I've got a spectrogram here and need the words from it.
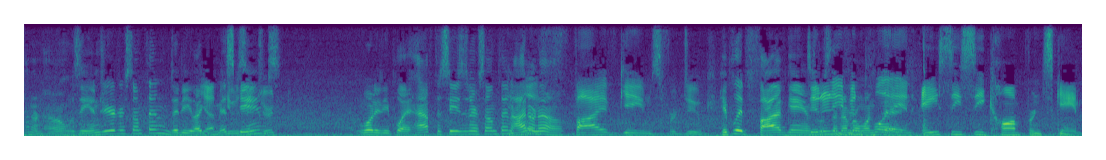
I don't know. Was he injured or something? Did he like Yep, miss he was games? injured. What did he play? Half the season or something? I don't know. Five games for Duke. He played five games. Didn't the number even one play pick. an ACC conference game.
